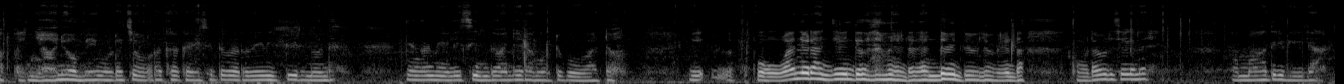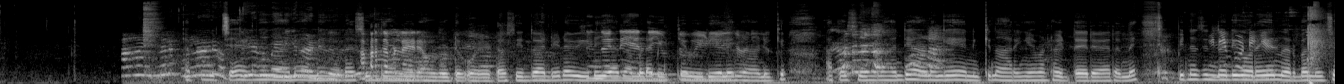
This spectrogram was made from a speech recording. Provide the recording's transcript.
അപ്പം ഞാനും അമ്മയും കൂടെ ചോറൊക്കെ കഴിച്ചിട്ട് വെറുതെ വീട്ടിൽ ഇരുന്നുകൊണ്ട് ഞങ്ങൾ മേലെ സിന്ധു അങ്ങോട്ട് പോവാട്ടോ. പോവാൻ ഒരു അഞ്ച് മിനിറ്റ് പോലും വേണ്ട രണ്ട് മിനിറ്റ് പോലും വേണ്ട. കുട പിടിച്ചേക്കണേ. അമ്മാതിരി വെയിലാണ്. അപ്പോൾ ഉച്ച കഴിഞ്ഞ് ഞാനും അമ്മയും കൂടെ സിന്ധു ആന്റിയുടെ അവിടോട്ട് പോയി കേട്ടോ സിന്ധു ആന്റിയുടെ വീഡിയോ ഞാൻ നമ്മുടെ മിക്ക വീഡിയോയിലും കാണിക്കും. അപ്പോൾ സിന്ധു ആന്റി ആണെങ്കിൽ എനിക്ക് നാരങ്ങ വെള്ളം ഇട്ട് തരുമായിരുന്നേ പിന്നെ സിന്ധു ആന്റി കുറേ നിർബന്ധിച്ച്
